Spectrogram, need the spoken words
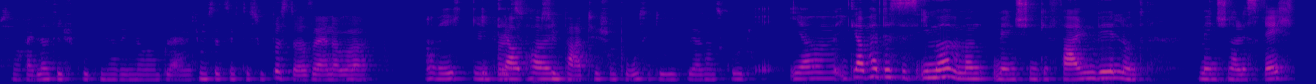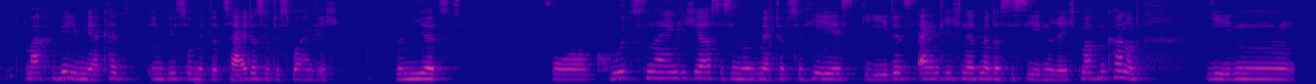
so relativ guten Erinnerung bleiben. Ich muss jetzt nicht der Superstar sein, aber Aber ich, ich glaube halt, sympathisch und positiv wäre ganz gut. ja, ich glaube halt, dass es immer, wenn man Menschen gefallen will und Menschen alles recht machen will, ich merke halt irgendwie so mit der Zeit, also das war eigentlich bei mir jetzt vor kurzem eigentlich erst, dass ich irgendwann gemerkt habe, so hey, es geht jetzt eigentlich nicht mehr, dass ich es jedem recht machen kann und jeden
